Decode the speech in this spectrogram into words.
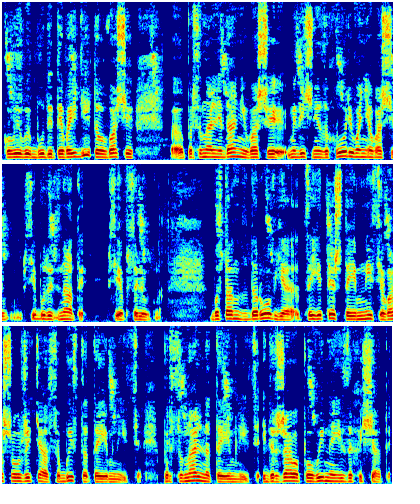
коли ви будете в ID, то ваші е, персональні дані, ваші медичні захворювання, ваші всі будуть знати, всі абсолютно. Бо стан здоров'я це є теж таємниця вашого життя, особиста таємниця, персональна таємниця, і держава повинна її захищати.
